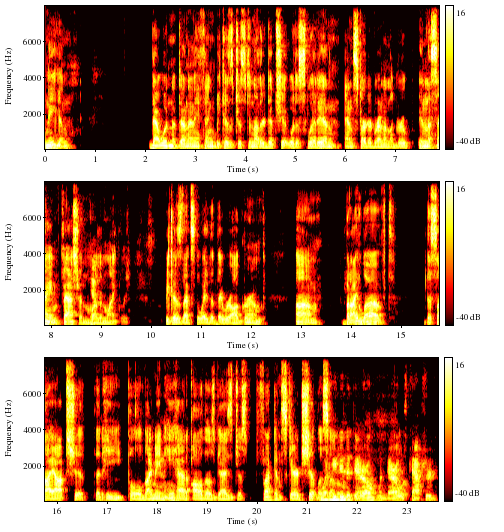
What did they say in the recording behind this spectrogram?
Negan, that wouldn't have done anything because just another dipshit would have slid in and started running the group in the same fashion, more Yeah. than likely, because that's the way that they were all groomed. Um, but I loved the psyop shit that he pulled. I mean, he had all those guys just fucking scared shitless What of he him. did to Daryl when Daryl was captured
